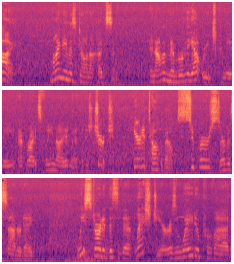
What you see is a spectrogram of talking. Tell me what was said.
Hi, my name is Donna Hudson, and I'm a member of the Outreach Committee at Wrightsville United Methodist Church, here to talk about Super Service Saturday. We started this event last year as a way to provide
